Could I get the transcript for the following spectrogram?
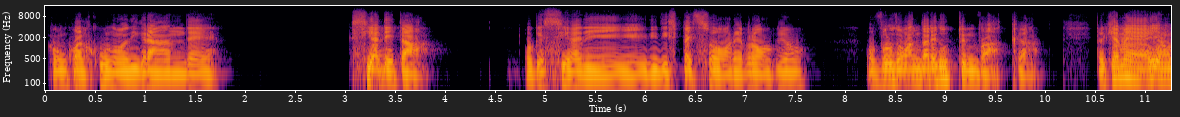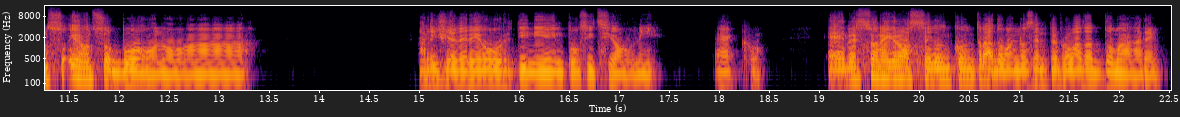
con qualcuno di grande, sia d'età o che sia di, di, di spessore proprio, ho voluto mandare tutto in vacca. Perché a me io non so, io non so buono a, a ricevere ordini e imposizioni. Ecco. E le persone grosse che ho incontrato mi hanno sempre provato a domare.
